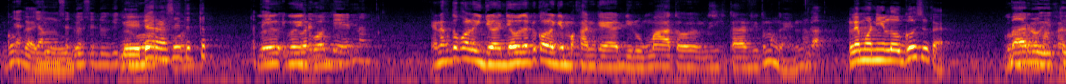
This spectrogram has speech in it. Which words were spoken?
Gue Ya, enggak yang juga. seduh-seduh gitu. Beda Gua- rasanya gua- tetep. Tapi Gua- gua goreng lebih enak Enak tuh kalau lagi jalan jauh tapi kalau lagi makan kayak di rumah atau di sekitaran situ mah nggak enak. enggak Lemonilo gue suka. Gua baru itu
